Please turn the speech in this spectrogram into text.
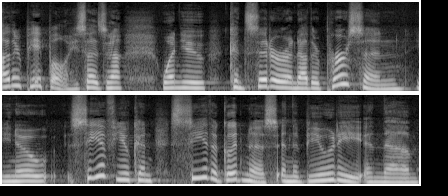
Other people, he says, when you consider another person, you know, see if you can see the goodness and the beauty in them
